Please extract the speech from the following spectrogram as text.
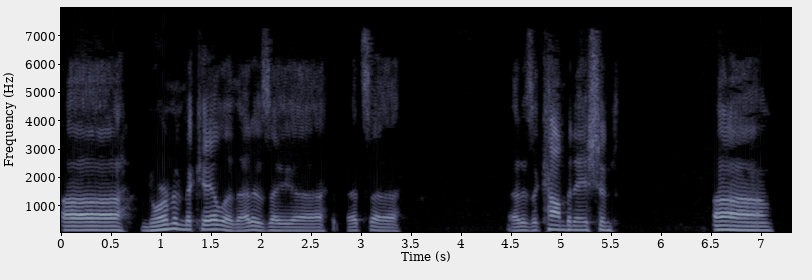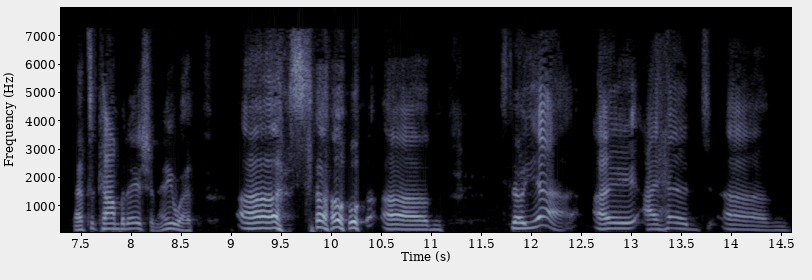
Uh, Norman Michaela. That is a uh, that's a that is a combination. Um, that's a combination. Anyway, uh, so um, so yeah, I I had um,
